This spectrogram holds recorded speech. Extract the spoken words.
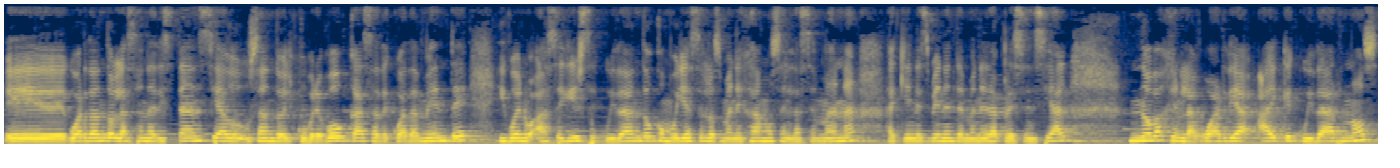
eh, guardando la sana distancia, usando el cubrebocas adecuadamente y bueno, a seguirse cuidando como ya se los manejamos en la semana a quienes vienen de manera presencial no bajen la guardia, hay que cuidarnos,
